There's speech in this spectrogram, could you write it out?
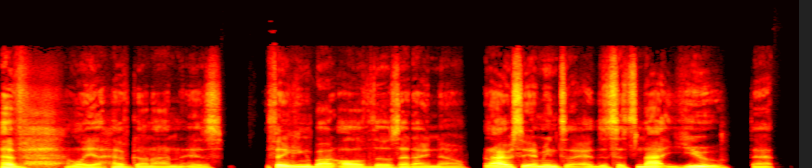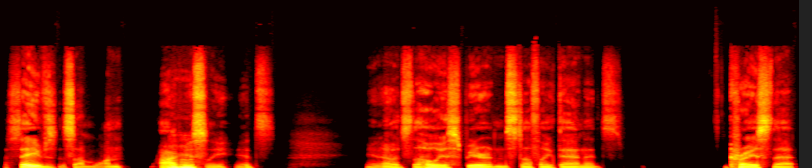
have well, yeah, have gone on is thinking about all of those that I know, and obviously, I mean, it's uh, it's, it's not you that saves someone. Mm-hmm. Obviously, it's you know, it's the Holy Spirit and stuff like that, and it's Christ that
